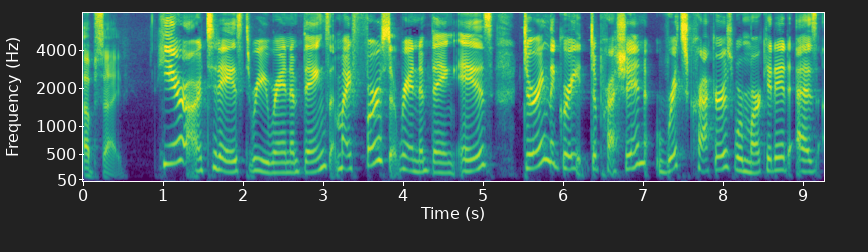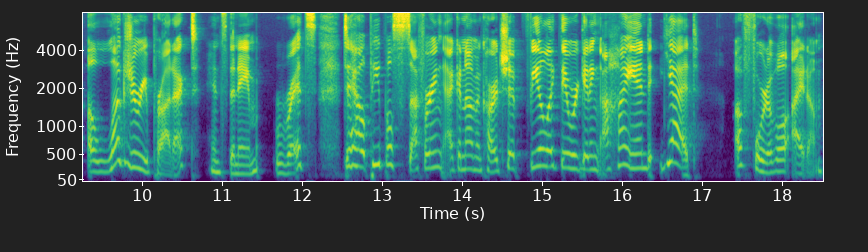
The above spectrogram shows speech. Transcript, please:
upside. Here are today's three random things. My first random thing is during the Great Depression, Ritz crackers were marketed as a luxury product, hence the name Ritz, to help people suffering economic hardship feel like they were getting a high end yet affordable item.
